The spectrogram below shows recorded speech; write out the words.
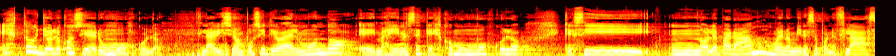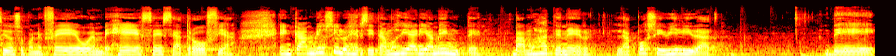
Esto yo lo considero un músculo. La visión positiva del mundo, eh, imagínense que es como un músculo que si no le paramos, bueno, mire, se pone flácido, se pone feo, envejece, se atrofia. En cambio, si lo ejercitamos diariamente, vamos a tener la posibilidad de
